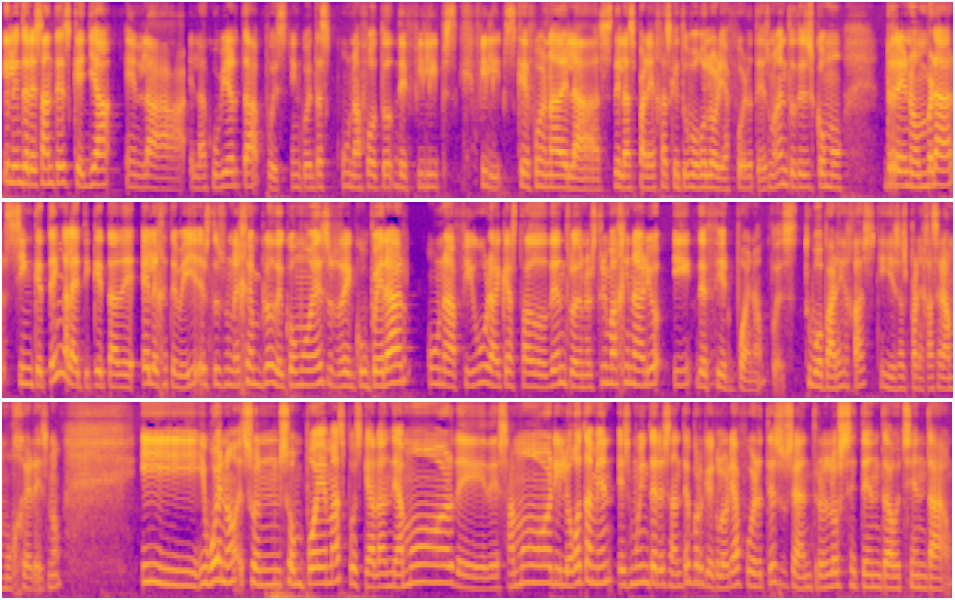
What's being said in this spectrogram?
Y lo interesante es que ya en la, en la cubierta pues encuentras una foto de Phillips, Phillips, que fue una de las, de las parejas que tuvo Gloria Fuertes. ¿no? Entonces es como renombrar sin que tenga la etiqueta de LGTBI. Esto es un ejemplo de cómo es recuperar una figura que ha estado dentro de nuestro imaginario y decir, bueno, pues tuvo parejas y esas parejas eran mujeres, ¿no? Y, y bueno, son, son poemas pues, que hablan de amor, de, desamor, y luego también es muy interesante porque Gloria Fuertes, o sea, entró en los 70, 80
